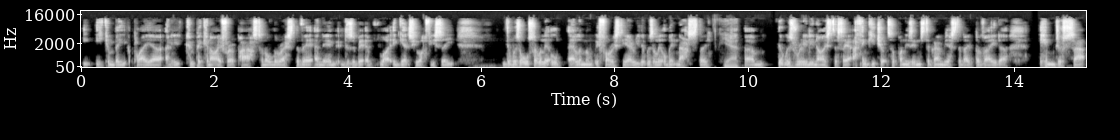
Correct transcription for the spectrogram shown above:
he, he can beat a player and he can pick an eye for a pass and all the rest of it, and it, there's a bit of like it gets you off your seat there was also a little element with Forestieri that was a little bit nasty. Yeah. Um, that was really nice to see. I think he chucked up on his Instagram yesterday, Poveda, him just sat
